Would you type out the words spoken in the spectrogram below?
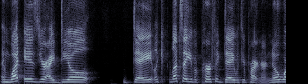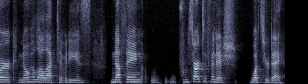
And what is your ideal day, like let's say you have a perfect day with your partner, no work, no Hillel activities, nothing from start to finish, what's your day?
